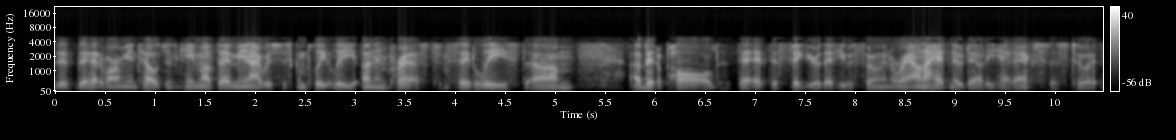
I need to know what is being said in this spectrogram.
the, the head of Army intelligence came up, I mean, I was just completely unimpressed, to say the least. Um, a bit appalled that at the figure that he was throwing around. I had no doubt he had access to it.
